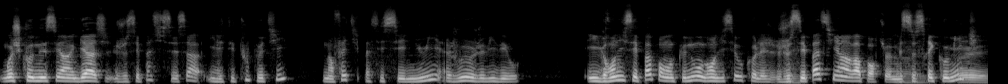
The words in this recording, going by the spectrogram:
Moi, je connaissais un gars, je sais pas si c'est ça, il était tout petit, mais en fait, il passait ses nuits à jouer aux jeux vidéo. Et il grandissait pas pendant que nous, on grandissait au collège. Je sais pas s'il y a un rapport, tu vois, mais ce serait comique oui.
